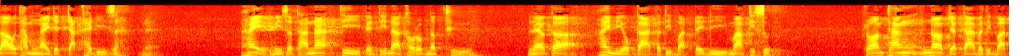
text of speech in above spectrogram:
เราทำไงจะจัดให้ดีซะเนี่ยให้มีสถานะที่เป็นที่น่าเคารพนับถือ แล้วก็ให้มีโอกาสปฏิบัติได้ดีมากที่สุด พร้อมทั้งนอกจากการปฏิบัติ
